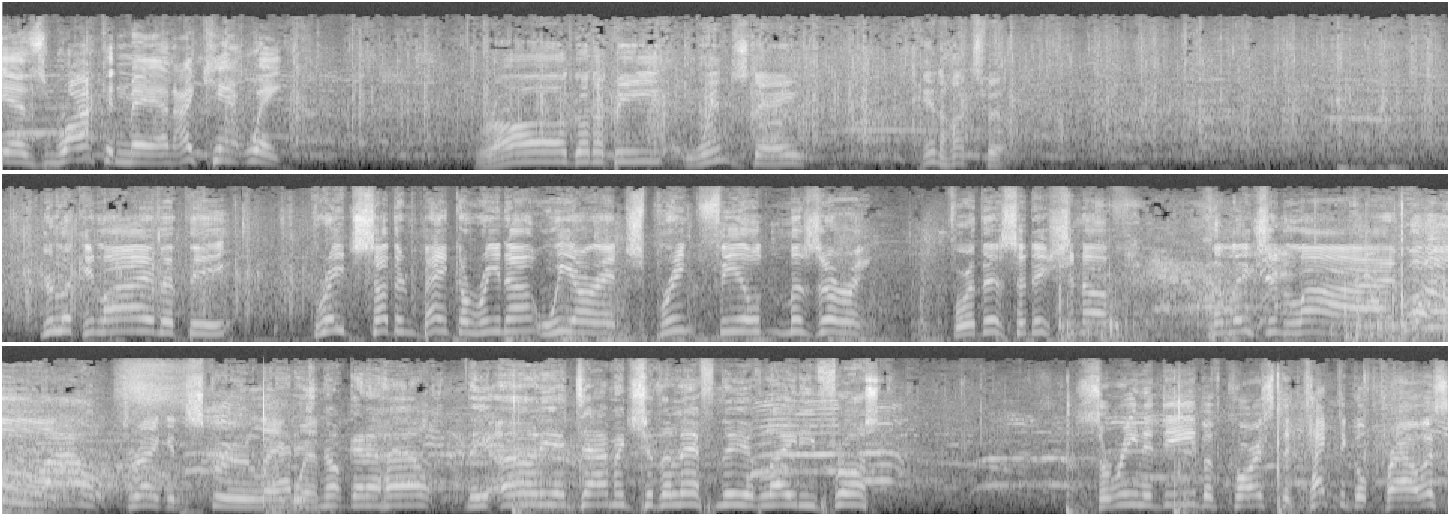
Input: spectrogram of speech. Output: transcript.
is rocking, man. I can't wait. We're all going to be Wednesday in Huntsville. You're looking live at the Great Southern Bank Arena. We are in Springfield, Missouri for this edition of Collision Live. Whoa. Dragon screw leg That is whip. not going to help. The earlier damage to the left knee of Lady Frost. Serena Deeb, of course, the technical prowess.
